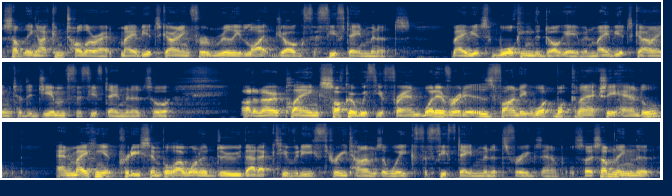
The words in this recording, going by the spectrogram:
something I can tolerate? Maybe it's going for a really light jog for 15 minutes. Maybe it's walking the dog, even. Maybe it's going to the gym for 15 minutes or, I don't know, playing soccer with your friend, whatever it is, finding what, what can I actually handle and making it pretty simple. I want to do that activity three times a week for 15 minutes, for example. So something that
